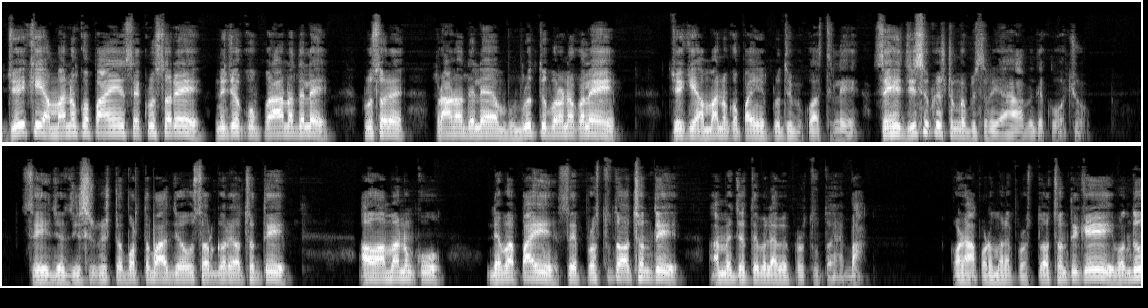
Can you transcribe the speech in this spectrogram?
ଯିଏକି ଆମମାନଙ୍କ ପାଇଁ ସେ କୃଷରେ ନିଜକୁ ପ୍ରାଣ ଦେଲେ କୃଷରେ ପ୍ରାଣ ଦେଲେ ମୃତ୍ୟୁବରଣ କଲେ ଯିଏକି ଆମମାନଙ୍କ ପାଇଁ ପୃଥିବୀକୁ ଆସିଥିଲେ ସେହି ଯୀଶୁଖ୍ରୀଷ୍ଟଙ୍କ ବିଷୟରେ ଏହା ଆମେ ଦେଖୁଅଛୁ ସେଇ ଯେ ଯୀଶୁଖ୍ରୀଷ୍ଟ ବର୍ତ୍ତମାନ ଯେଉଁ ସ୍ୱର୍ଗରେ ଅଛନ୍ତି ଆଉ ଆମମାନଙ୍କୁ ନେବା ପାଇଁ ସେ ପ୍ରସ୍ତୁତ ଅଛନ୍ତି ଆମେ ଯେତେବେଳେ ଆମେ ପ୍ରସ୍ତୁତ ହେବା କ'ଣ ଆପଣମାନେ ପ୍ରସ୍ତୁତ ଅଛନ୍ତି କି ବନ୍ଧୁ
